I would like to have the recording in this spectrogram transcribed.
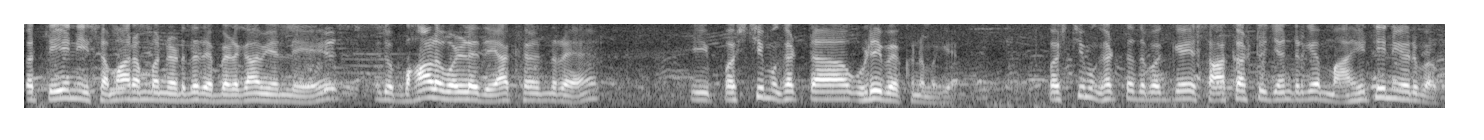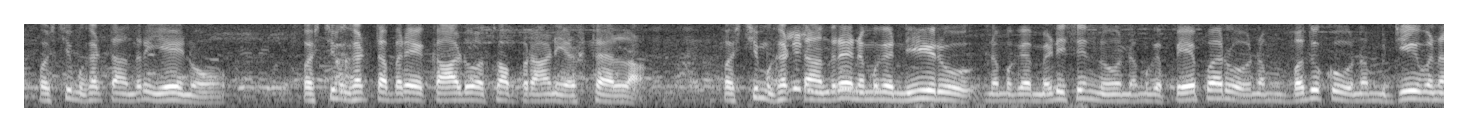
ಇವತ್ತೇನು ಈ ಸಮಾರಂಭ ನಡೆದರೆ ಬೆಳಗಾವಿಯಲ್ಲಿ ಇದು ಬಹಳ ಒಳ್ಳೆಯದು ಯಾಕೆ ಹೇಳಿದ್ರೆ ಈ ಪಶ್ಚಿಮ ಘಟ್ಟ ಉಳಿಬೇಕು ನಮಗೆ. ಪಶ್ಚಿಮ ಘಟ್ಟದ ಬಗ್ಗೆ ಸಾಕಷ್ಟು ಜನರಿಗೆ ಮಾಹಿತಿನೂ ಇರಬೇಕು ಪಶ್ಚಿಮ ಘಟ್ಟ ಅಂದರೆ ಏನು? ಪಶ್ಚಿಮ ಘಟ್ಟ ಬರೀ ಕಾಡು ಅಥವಾ ಪ್ರಾಣಿ ಅಷ್ಟೇ ಅಲ್ಲ. ಪಶ್ಚಿಮ ಘಟ್ಟ ಅಂದರೆ ನಮಗೆ ನೀರು, ನಮಗೆ ಮೆಡಿಸಿನ್ನು, ನಮಗೆ ಪೇಪರು, ನಮ್ಮ ಬದುಕು, ನಮ್ಮ ಜೀವನ,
